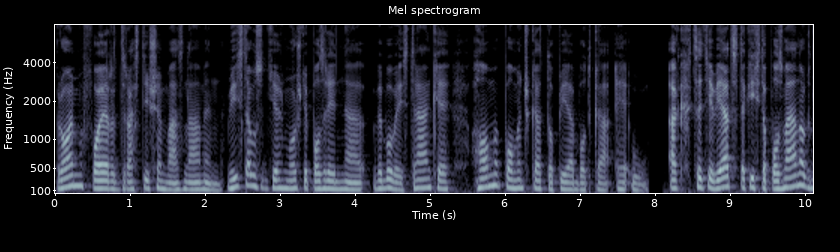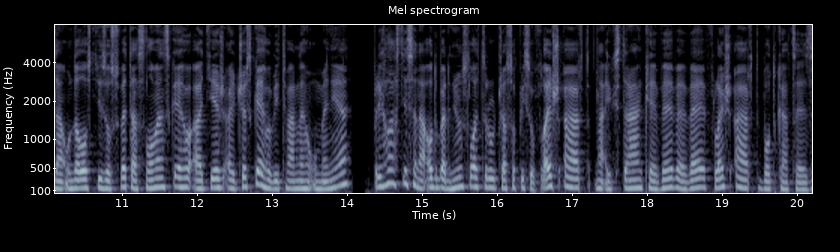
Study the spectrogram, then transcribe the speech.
Räum Feuer drastische Maßnahmen. Výstavu si tiež môžete pozrieť na webovej stránke hom.topia.eu. Ak chcete viac takýchto pozvánok na udalosti zo sveta slovenského a tiež aj českého výtvarného umenia, prihláste sa na odber newsletteru časopisu Flash Art na ich stránke www.flashart.cz.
